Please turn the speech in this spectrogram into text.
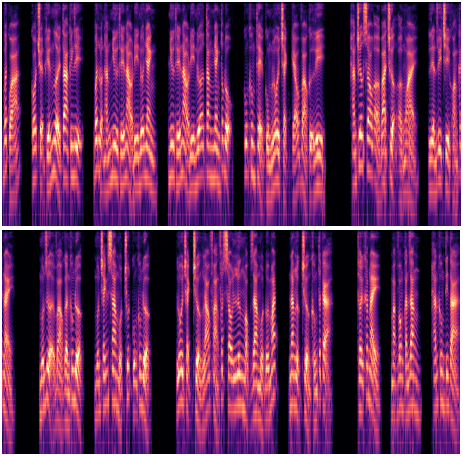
Bất quá, có chuyện khiến người ta kinh dị, bất luận hắn như thế nào đi nữa nhanh, như thế nào đi nữa tăng nhanh tốc độ, cũng không thể cùng lôi chạch kéo vào cự ly. Hắn trước sau ở ba trượng ở ngoài, liền duy trì khoảng cách này. Muốn dựa vào gần không được, muốn tránh xa một chút cũng không được lôi trạch trưởng lão phảng phất sau lưng mọc ra một đôi mắt, năng lực trưởng không tất cả. Thời khắc này mặc vong cắn răng, hắn không tin tả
